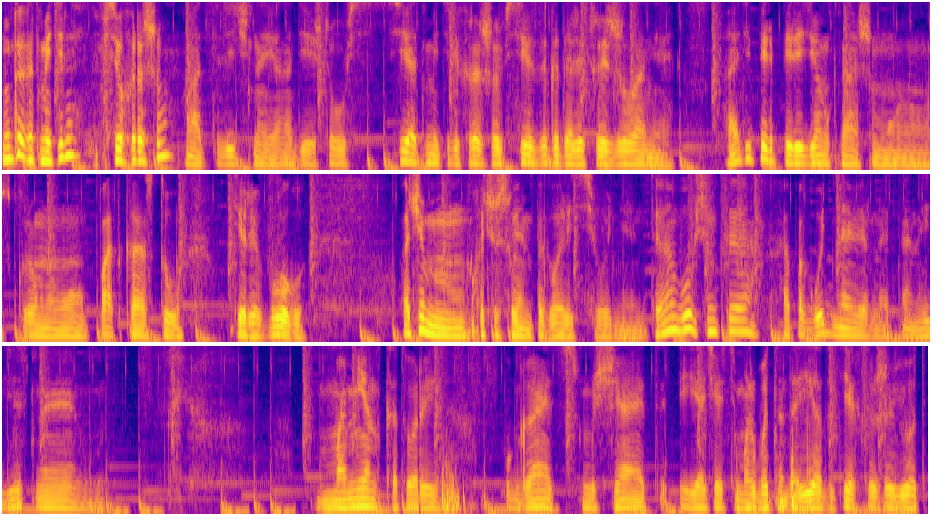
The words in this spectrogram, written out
Ну, как отметили? Все хорошо? Отлично. Я надеюсь, что все отметили хорошо, все загадали свои желания. А теперь перейдем к нашему скромному подкасту-влогу. О чем хочу с вами поговорить сегодня? Да, в общем-то, о погоде, наверное. Это, наверное, единственный момент, который пугает, смущает и отчасти, может быть, надоел для тех, кто живет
